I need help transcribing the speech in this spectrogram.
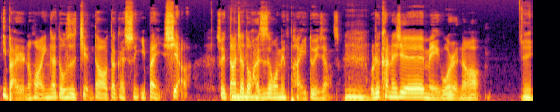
一百人的话，应该都是减到大概剩一半以下了。所以大家都还是在外面排队这样子。嗯，我就看那些美国人了，哈，对。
